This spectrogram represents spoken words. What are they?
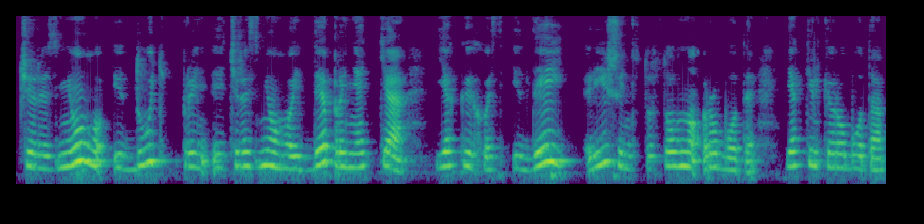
Через нього ідуть, при- через нього йде прийняття якихось ідей, рішень стосовно роботи. Як тільки робота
